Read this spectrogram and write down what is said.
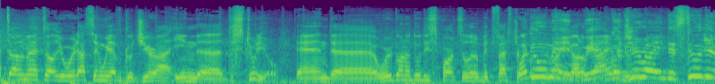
Metal, metal, you're with us, and we have Gojira in the, the studio. And uh, we're gonna do these parts a little bit faster. What do you mean? out of We have time and we- Gojira in the studio!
